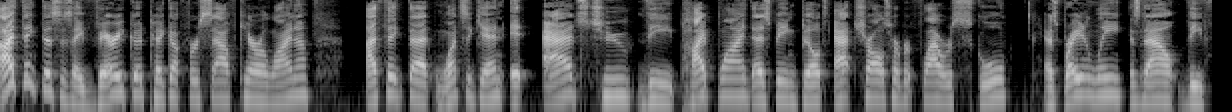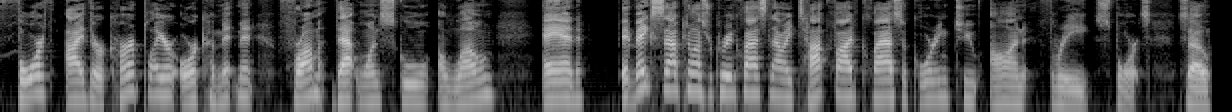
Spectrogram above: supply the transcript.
I think this is a very good pickup for South Carolina. I think that once again, it adds to the pipeline that is being built at Charles Herbert Flowers School. As Braydon Lee is now the fourth either current player or commitment from that one school alone. And it makes South Carolina's recruiting class now a top five class according to On Three Sports. So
